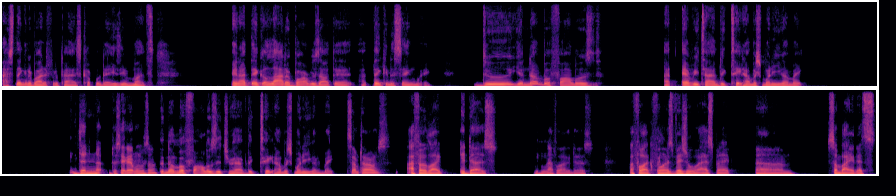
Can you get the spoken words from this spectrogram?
I was thinking about it for the past couple of days, even months. And I think a lot of barbers out there are thinking the same way. Do your number of followers at every time dictate how much money you're gonna make? The no, to say that one more time. The number of followers that you have dictate how much money you're gonna make. Sometimes. I feel like it does. Mhm. I feel like it does. I feel like for its visual aspect, um, somebody that's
